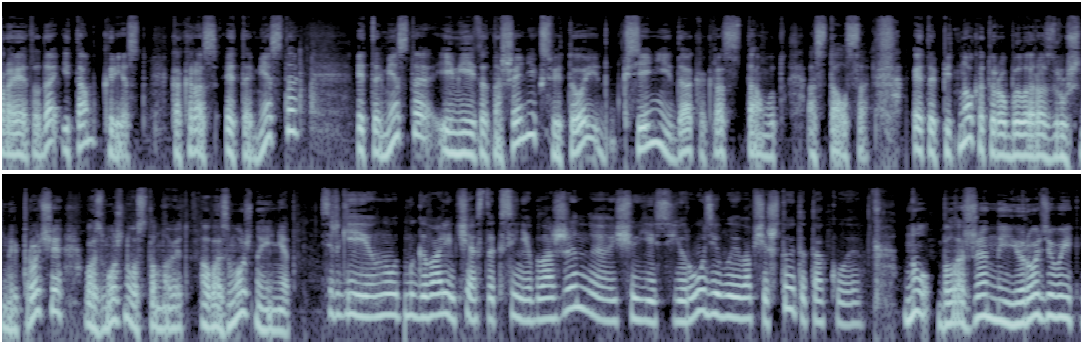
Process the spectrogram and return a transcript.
про это, да, и там крест. Как раз это место, это место имеет отношение к святой Ксении, да, как раз там вот остался. Это пятно, которое было разрушено и прочее, возможно, восстановят, а возможно и нет. Сергей, ну мы говорим часто Ксения Блаженная, еще есть юродивые. Вообще, что это такое? Ну, блаженный, юродивый,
